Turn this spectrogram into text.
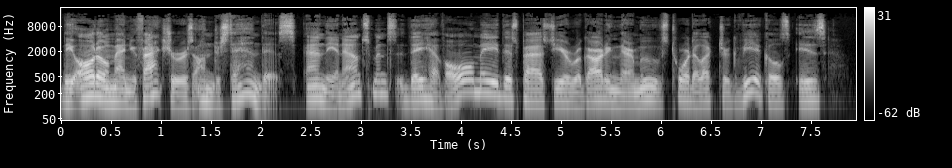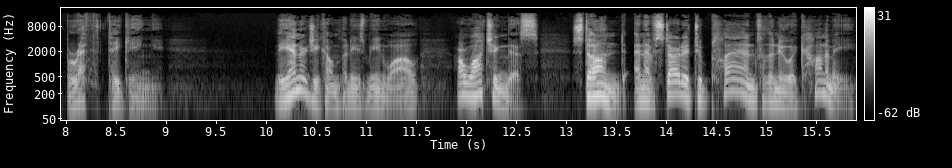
The auto manufacturers understand this, and the announcements they have all made this past year regarding their moves toward electric vehicles is breathtaking. The energy companies, meanwhile, are watching this, stunned, and have started to plan for the new economy.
